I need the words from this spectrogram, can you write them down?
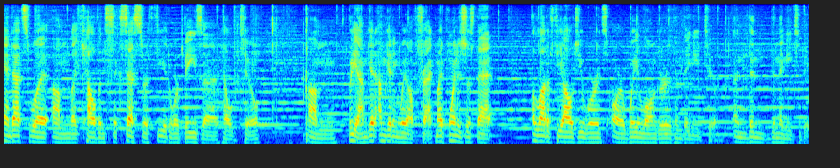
And that's what, um, like, Calvin's successor, Theodore Beza, held to. Um, but yeah, I'm, get, I'm getting way off track. My point is just that a lot of theology words are way longer than they need to, and than, than they need to be.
